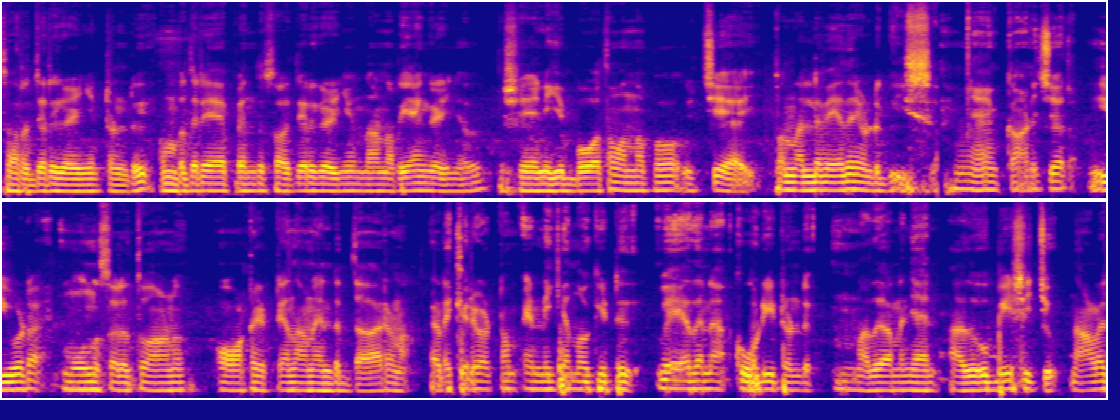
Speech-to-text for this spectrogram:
സർജറി കഴിഞ്ഞിട്ടുണ്ട്. ഒമ്പതരയായപ്പോൾ എന്തോ സർജറി കഴിഞ്ഞു എന്നാണ് അറിയാൻ കഴിഞ്ഞത്. പക്ഷേ എനിക്ക് ബോധം വന്നപ്പോൾ ഉച്ചയായി. ഇപ്പം നല്ല വേദനയുണ്ട് ഗീസ്. ഞാൻ കാണിച്ചു തരാം. ഇവിടെ മൂന്ന് സ്ഥലത്തുമാണ് ഓട്ട ഇട്ടതെന്നാണ് എന്റെ ധാരണ. ഇടയ്ക്കൊരു വട്ടം എണ്ണിക്കാൻ നോക്കിയിട്ട് വേദന കൂടിയിട്ടുണ്ട്. അത് കാരണം ഞാൻ അത് ഉപേക്ഷിച്ചു. നാളെ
